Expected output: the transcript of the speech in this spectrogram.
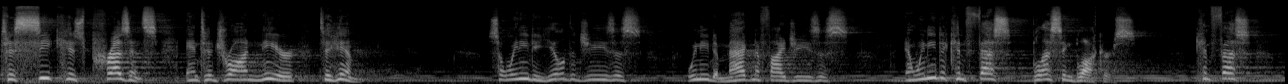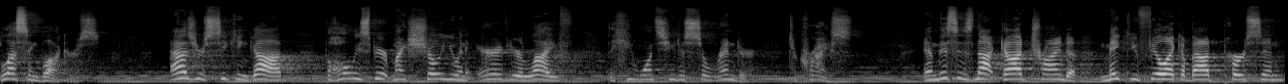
to seek his presence and to draw near to him. So we need to yield to Jesus. We need to magnify Jesus. And we need to confess blessing blockers confess blessing blockers. As you're seeking God, the Holy Spirit might show you an area of your life that He wants you to surrender to Christ. And this is not God trying to make you feel like a bad person,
